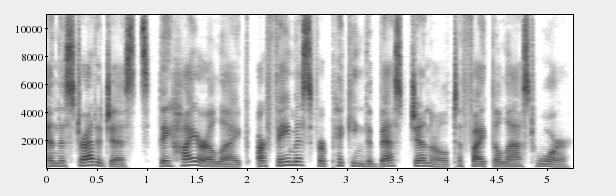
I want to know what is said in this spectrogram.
and the strategists they hire alike are famous for picking the best general to fight the last war.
